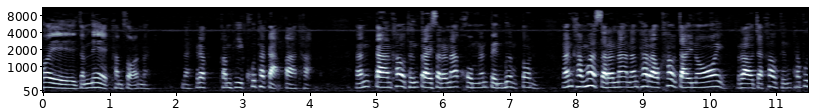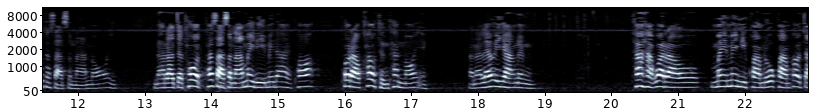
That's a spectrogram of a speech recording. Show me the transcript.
ค่อยๆจำแนกคำสอนมานะเรียกคำพีคุถกะปาฐะ นั้นการเข้าถึงไตรสารณคมนั้นเป็นเบื้องต้นนั้นคำว่าสารณะนั้นถ้าเราเข้าใจน้อย เราจะเข้าถึงพระพุทธศาสนาน้อยนะเราจะโทษพระศาสนาไม่ดีไม่ได้ เพราะเพราะเราเข้าถึงท่านน้อยเองอันนั้นแล้วอีกอย่างหนึ่ง ถ้าหากว่าเราไม่ไม่มีความรู้ความเข้าใจ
